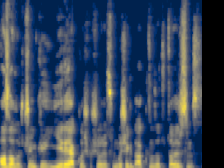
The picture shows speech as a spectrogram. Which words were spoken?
Azalır. Çünkü yere yaklaşmış oluyorsun. Bu şekilde aklınıza tutabilirsiniz.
